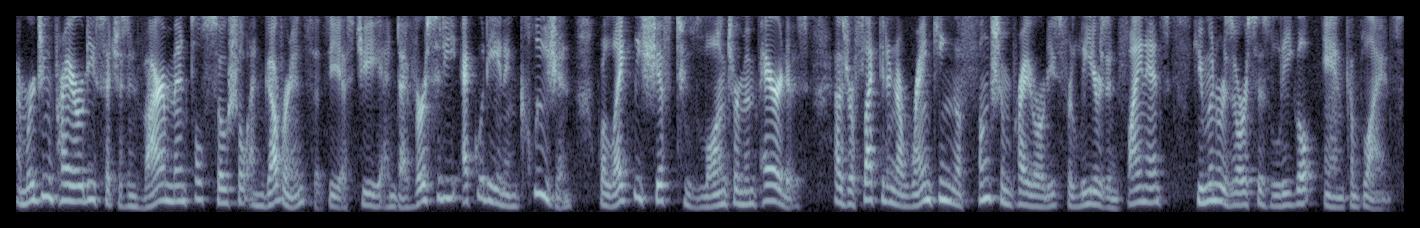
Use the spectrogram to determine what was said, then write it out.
emerging priorities such as environmental, social, and governance, that's ESG, and diversity, equity, and inclusion will likely shift to long term imperatives, as reflected in a ranking of function priorities for leaders in finance, human resources, legal, and compliance.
